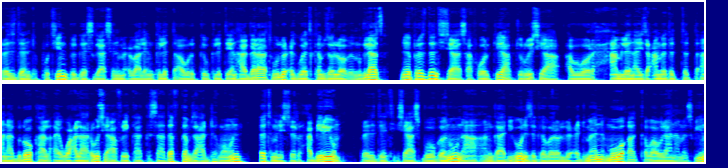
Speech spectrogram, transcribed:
ፕረዚደንት ፑቲን ብገስጋስን ምዕባለን ክልተኣዊ ርክብ ክልቲኤን ሃገራት ምሉእ ዕግበት ከም ዘለዎ ብምግላጽ፣ ንፕረዚደንት ኢሳይያስ ኣፈወርቂ ኣብቲ ሩስያ ኣብ ወርሒ ሓምለ ናይዚ ዓመት እተተኣናግዶ ካልኣይ ዋዕላ ሩስያ-ኣፍሪካ ክሳተፍ ከም ዝዓደመ'ውን እቲ ሚኒስትር ሓቢሩ እዩ። ፕረዚደንት ኢሳይያስ ብወገኑ ንኣኣንጋዲኡ ንዝገበረሉ ዕድመን ምወቕ ኣቀባብላን ኣመስጊኑ፣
